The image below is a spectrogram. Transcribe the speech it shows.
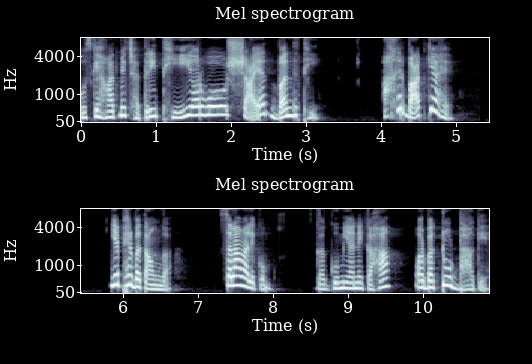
उसके हाथ में छतरी थी और वो शायद बंद थी। आखिर बात क्या है? ये फिर बताऊँगा। सलाम अलैकुम, गग्गू मियाँ ने कहा और बकटूट भागे।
